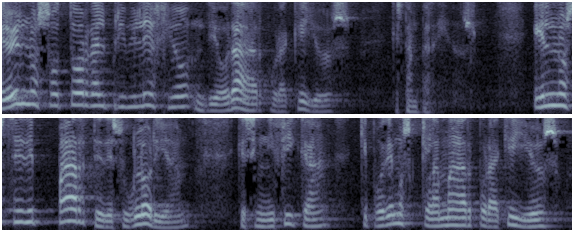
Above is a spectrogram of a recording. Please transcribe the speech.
pero Él nos otorga el privilegio de orar por aquellos que están perdidos. Él nos cede parte de su gloria, que significa que podemos clamar por aquellos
